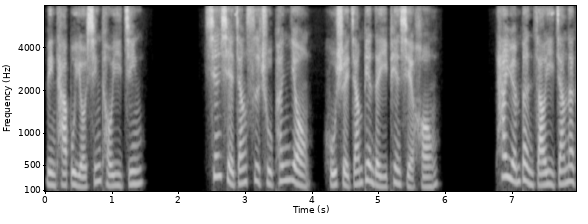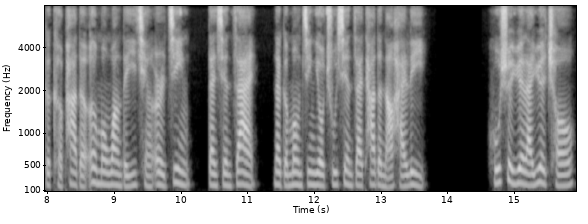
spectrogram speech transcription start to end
令他不由心头一惊。鲜血将四处喷涌，湖水将变得一片血红。他原本早已将那个可怕的噩梦忘得一干二净，但现在那个梦境又出现在他的脑海里。湖水越来越稠，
